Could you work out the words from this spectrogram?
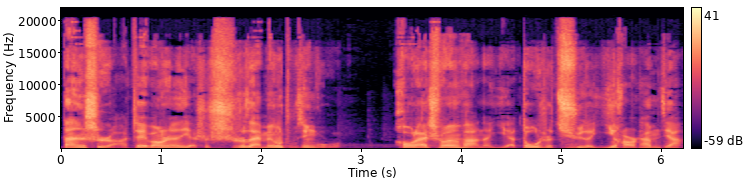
但是啊，这帮人也是实在没有主心骨。后来吃完饭呢，也都是去的一号他们家，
